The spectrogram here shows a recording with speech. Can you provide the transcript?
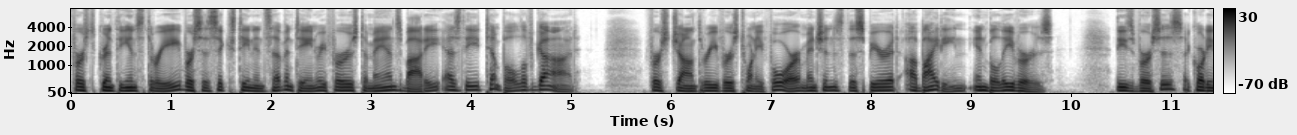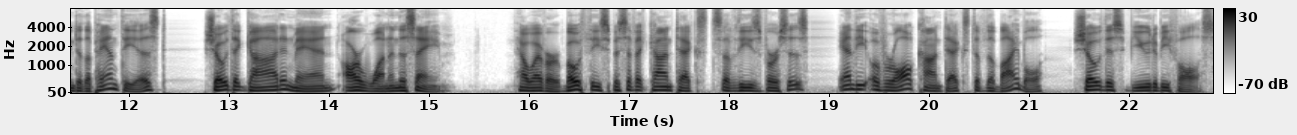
1 Corinthians 3 verses 16 and 17 refers to man's body as the temple of God. 1 John 3 verse 24 mentions the Spirit abiding in believers. These verses, according to the pantheist, show that God and man are one and the same. However, both the specific contexts of these verses and the overall context of the Bible show this view to be false.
